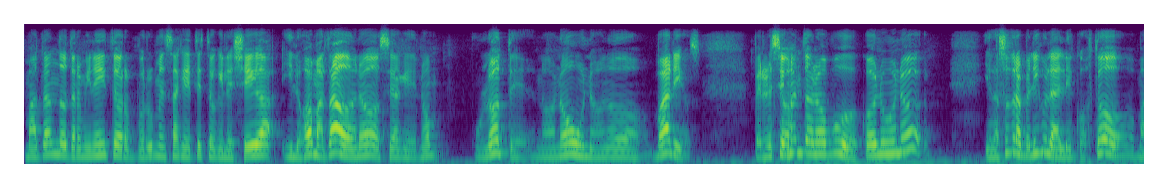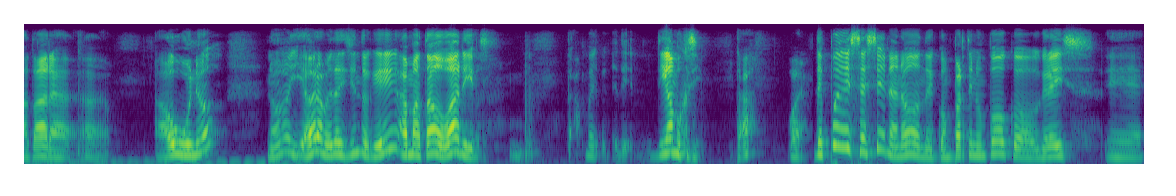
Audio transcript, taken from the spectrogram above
matando Terminator por un mensaje de texto que le llega y los ha matado, ¿no? O sea que no un lote, no, no uno, no dos, varios. Pero en ese momento no pudo, con uno. Y en las otras películas le costó matar a, a, a uno, ¿no? Y ahora me está diciendo que ha matado varios. Digamos que sí, ¿está? Bueno, después de esa escena, ¿no? Donde comparten un poco, Grace eh,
